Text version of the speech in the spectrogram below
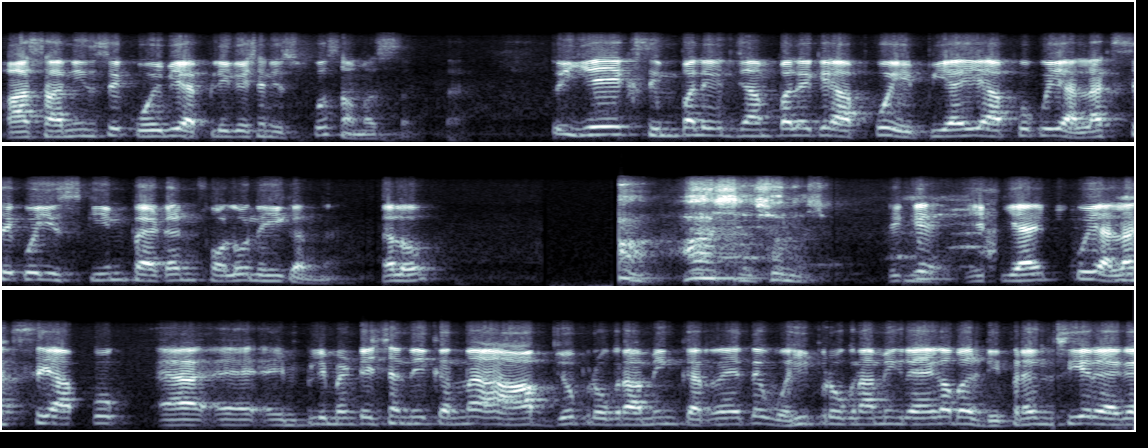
आसानी से कोई भी एप्लीकेशन इसको समझ सकता है। तो ये एक सिंपल एग्ज़ाम्पल है कि आपको एपीआई आपको कोई अलग से कोई स्कीम पैटर्न फॉलो नहीं करना है। हेलो हाँ, हाँ सर चलो ठीक है एपीआई में कोई अलग से आपको इम्प्लीमेंटेशन नहीं करना आप जो प्रोग्रामिंग कर रहे थे वही प्रोग्रामिंग रहेगा बस डिफरेंस ये रहेगा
